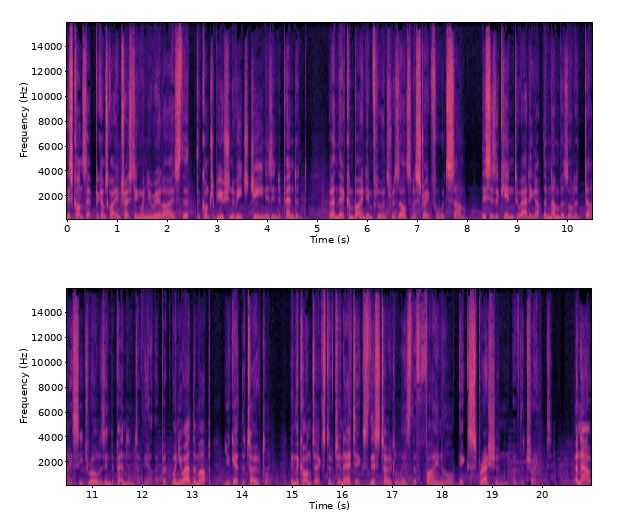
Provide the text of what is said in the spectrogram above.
This concept becomes quite interesting when you realize that the contribution of each gene is independent, and their combined influence results in a straightforward sum. This is akin to adding up the numbers on a dice. Each roll is independent of the other, but when you add them up, you get the total. In the context of genetics, this total is the final expression of the trait. And now,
